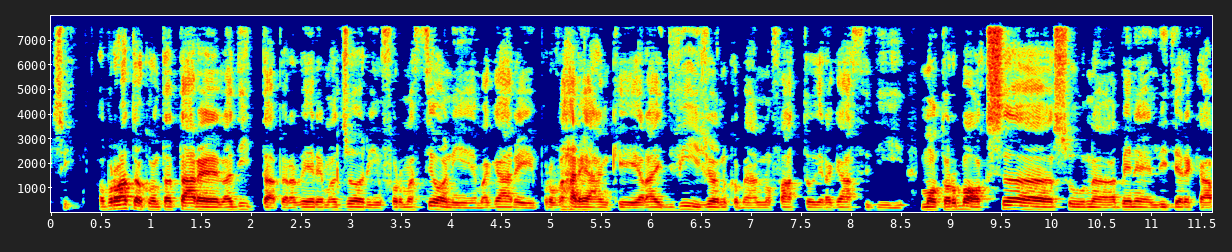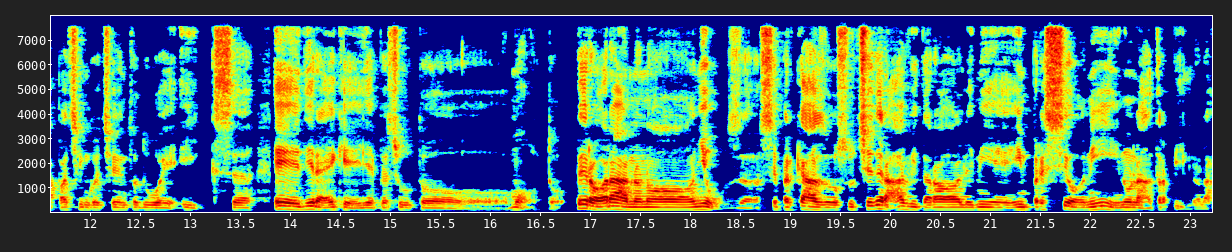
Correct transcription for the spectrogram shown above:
sì. Ho provato a contattare la ditta per avere maggiori informazioni e magari provare anche Ride Vision come hanno fatto i ragazzi di Motorbox eh, su una Benelli TRK 502X e direi che gli è piaciuto molto. Per ora non ho news, se per caso succederà vi darò le mie impressioni in un'altra pillola.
